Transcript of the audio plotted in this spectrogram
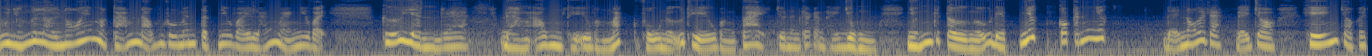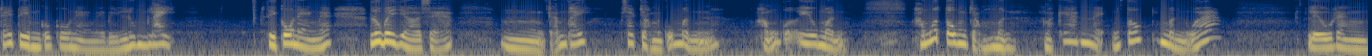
ơi, những cái lời nói mà cảm động romantic như vậy lãng mạn như vậy cứ dành ra đàn ông thì yêu bằng mắt phụ nữ thì yêu bằng tay cho nên các anh hãy dùng những cái từ ngữ đẹp nhất có cánh nhất để nói ra để cho khiến cho cái trái tim của cô nàng này bị lung lay. Thì cô nàng á lúc bây giờ sẽ um, cảm thấy sao chồng của mình không có yêu mình không có tôn trọng mình mà cái anh này cũng tốt với mình quá. Liệu rằng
